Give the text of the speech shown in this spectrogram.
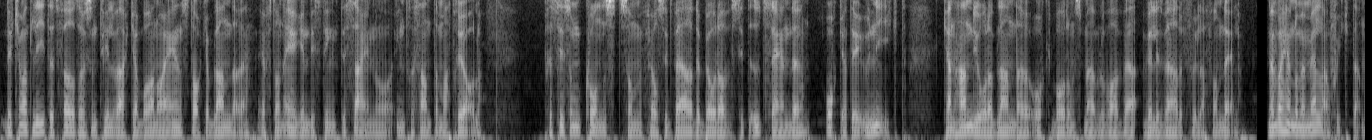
Det kan vara ett litet företag som tillverkar bara några enstaka blandare efter en egen distinkt design och intressanta material. Precis som konst som får sitt värde både av sitt utseende och att det är unikt kan handgjorda blandare och badrumsmöbler vara väldigt värdefulla för en del. Men vad händer med mellanskikten?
